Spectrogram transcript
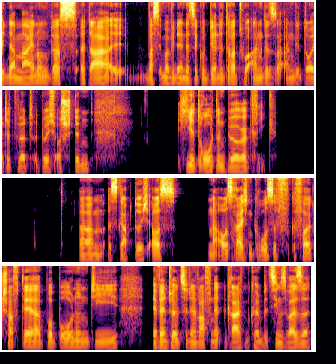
bin der Meinung, dass äh, da, äh, was immer wieder in der Sekundärliteratur ange angedeutet wird, durchaus stimmt. Hier droht ein Bürgerkrieg. Ähm, es gab durchaus eine ausreichend große Gefolgschaft der Bourbonen, die eventuell zu den Waffen hätten greifen können, beziehungsweise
